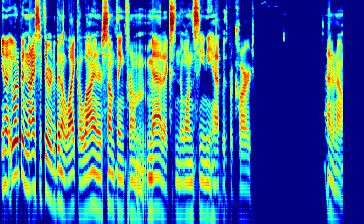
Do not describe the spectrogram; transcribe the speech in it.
You know, it would have been nice if there would have been a, like a line or something from Maddox in the one scene he had with Picard. I don't know,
